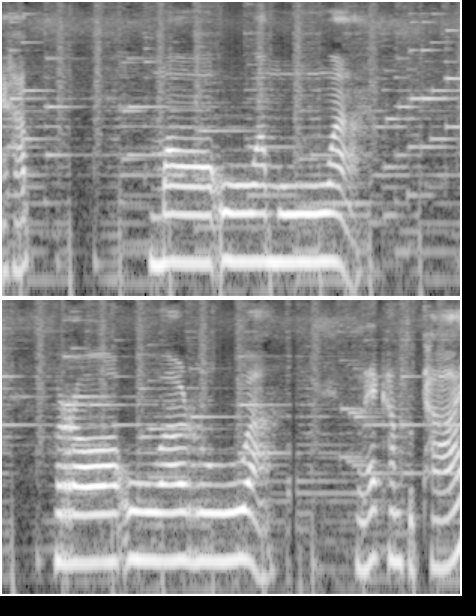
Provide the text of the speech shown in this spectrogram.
นะครับ มออัวมัว รออัวรัว และคำสุดท้าย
